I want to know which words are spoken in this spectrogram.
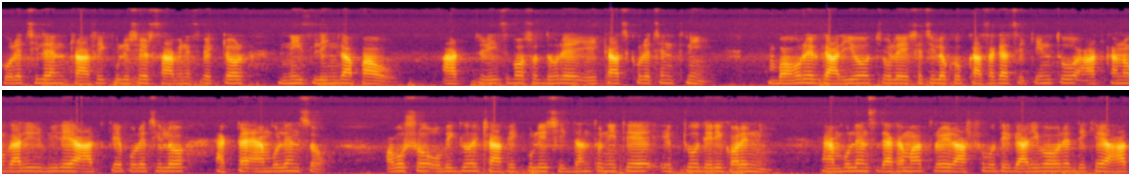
করেছিলেন ট্রাফিক পুলিশের সাব ইন্সপেক্টর নিজলিঙ্গা পাও। আটত্রিশ বছর ধরে এই কাজ করেছেন তিনি। বহরের গাড়িও চলে এসেছিল খুব কাছাকাছি, কিন্তু আটকানো গাড়ির ভিড়ে আটকে পড়েছিল একটা অ্যাম্বুলেন্সও। অবশ্য অভিজ্ঞ ট্রাফিক পুলিশ সিদ্ধান্ত নিতে একটুও দেরি করেননি। অ্যাম্বুলেন্স দেখা মাত্রই রাষ্ট্রপতির গাড়ি বহরের দিকে হাত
